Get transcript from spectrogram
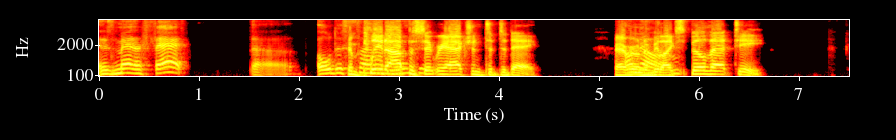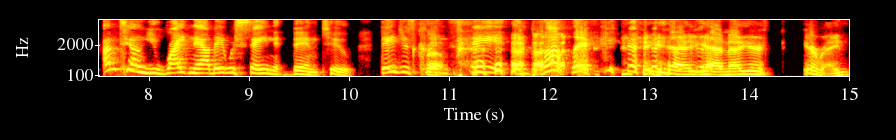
And as a matter of fact, uh, oldest son, Complete Lincoln- opposite reaction to today. Everyone would be like, spill that tea. I'm telling you right now, they were saying it then too. They just couldn't Oh. say it in public. yeah, yeah, no, you're you're right.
